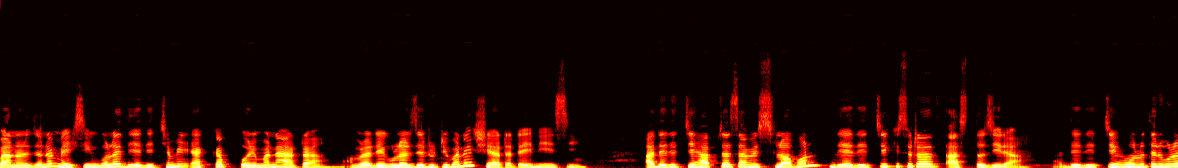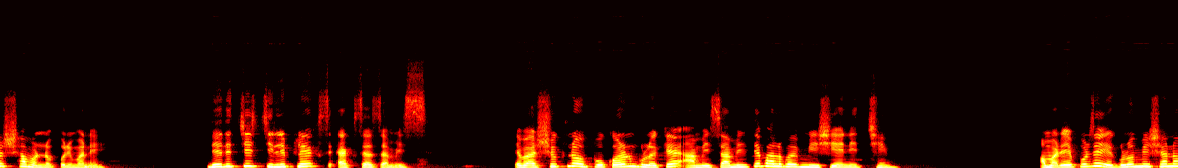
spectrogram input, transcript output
বানানোর জন্য মিক্সিং বলে দিয়ে দিচ্ছি আমি এক কাপ পরিমাণে আটা। আমরা রেগুলার যে রুটি বানাই সে আটাটাই নিয়েছি। আর দিয়ে দিচ্ছি হাফ চা চামচ লবণ, দিয়ে দিচ্ছি কিছুটা আস্ত জিরা। দিয়ে দিচ্ছি হলুদের গুঁড়ো সামান্য পরিমাণে। দিয়ে দিচ্ছি চিলি ফ্লেক্স, এক চা চামিচ। এবার শুকনো উপকরণগুলোকে আমি চামিচ দিয়ে ভালোভাবে মিশিয়ে নিচ্ছি। আমার এ পর্যায়ে এগুলো মেশানো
